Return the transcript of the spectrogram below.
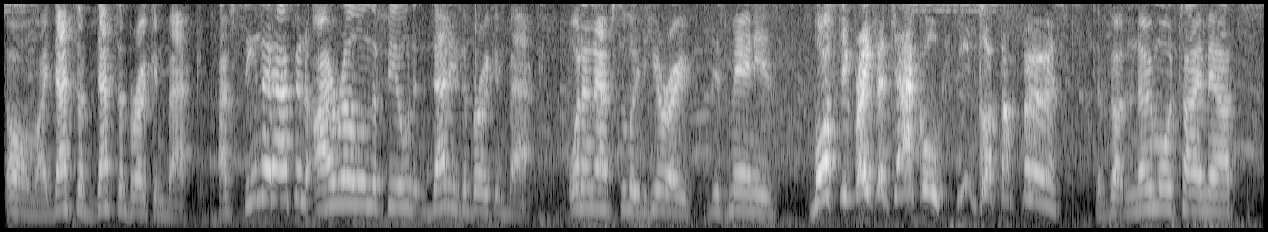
Oh my, that's a that's a broken back. I've seen that happen IRL on the field. That is a broken back. What an absolute hero this man is. Bostic breaks a tackle. He's got the first. They've got no more timeouts.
